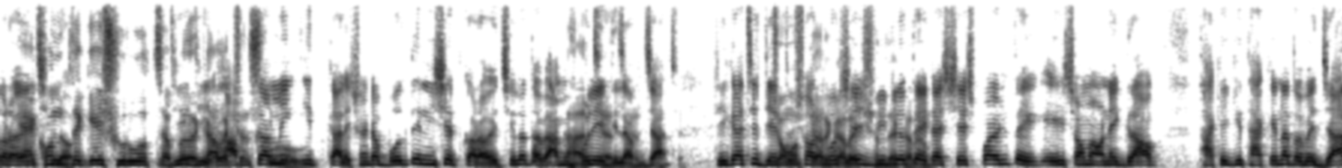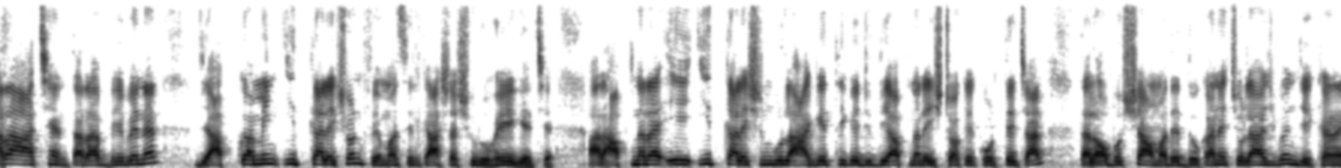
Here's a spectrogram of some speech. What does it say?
করা মানে এখন হয়েছিল থেকেই শুরু হচ্ছে আপনাদের কালেকশন আপকামিং ঈদ কালেকশন এটা বলতে নিষেধ করা হয়েছিল তবে আমি আচ্ছা, বলে আচ্ছা, দিলাম আচ্ছা, যা। ঠিক আছে যেহেতু সর্বশেষ ভিডিও তো এটা শেষ পয়েন্ট তো এই সময় অনেক গ্রাহক থাকে কি থাকে না, তবে যারা আছেন তারা ভেবে নেন যে আপকামিং ঈদ কালেকশন ফেমাস সিল্কে আসা শুরু হয়ে গেছে। আর আপনারা এই ঈদ কালেকশনগুলো আগে থেকে যদি আপনারা স্টকে করতে চান, তাহলে অবশ্যই আমাদের দোকানে চলে আসবেন, যেখানে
